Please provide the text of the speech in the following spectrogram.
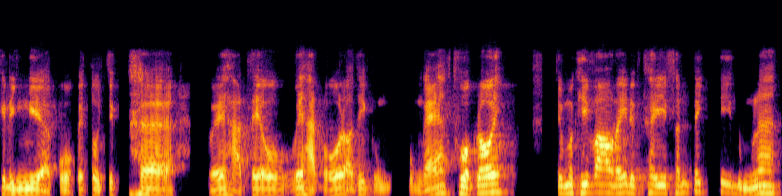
cái định nghĩa của cái tổ chức WHO WHO đó thì cũng cũng nghe thuộc rồi. Nhưng mà khi vào đấy được thầy phân tích thì đúng là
